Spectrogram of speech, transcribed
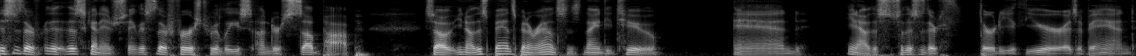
this is their this is kind of interesting. This is their first release under Sub Pop. So you know, this band's been around since '92, and you know this so this is their 30th year as a band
